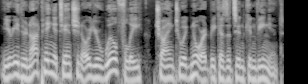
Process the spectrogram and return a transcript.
you're either not paying attention or you're willfully trying to ignore it because it's inconvenient.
